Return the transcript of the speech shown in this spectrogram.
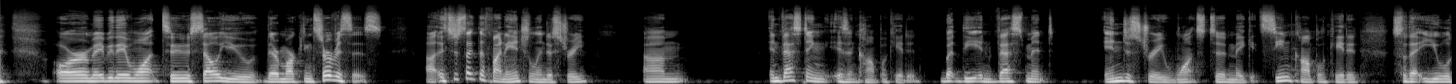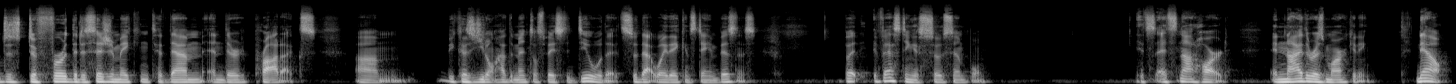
or maybe they want to sell you their marketing services. Uh, it's just like the financial industry. Um, investing isn't complicated, but the investment industry wants to make it seem complicated so that you will just defer the decision making to them and their products um, because you don't have the mental space to deal with it. So that way they can stay in business. But investing is so simple. It's it's not hard, and neither is marketing. Now,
